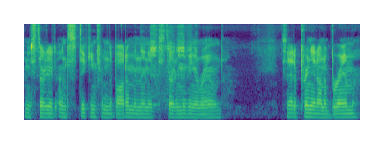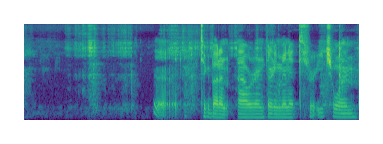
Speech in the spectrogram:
and it started unsticking from the bottom and then it started moving around. So I had to print it on a brim. Uh, it took about an hour and 30 minutes for each one.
